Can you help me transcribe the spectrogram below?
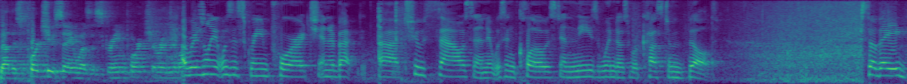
Now, this porch you say was a screen porch originally? Originally, it was a screen porch, and about uh, 2000, it was enclosed, and these windows were custom built. So they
